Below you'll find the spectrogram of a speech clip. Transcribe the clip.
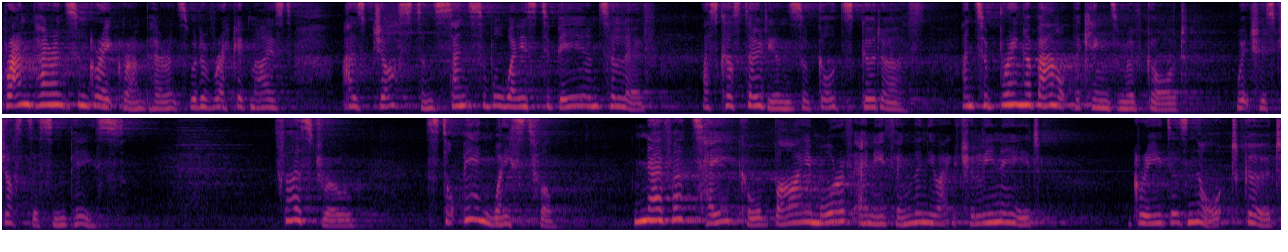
grandparents and great grandparents would have recognized as just and sensible ways to be and to live as custodians of God's good earth and to bring about the kingdom of God, which is justice and peace. First rule stop being wasteful. Never take or buy more of anything than you actually need. Greed is not good.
